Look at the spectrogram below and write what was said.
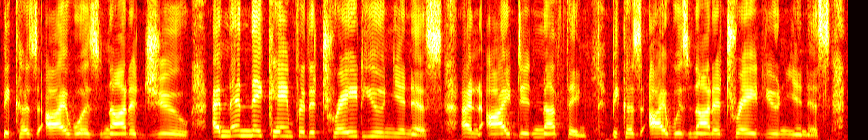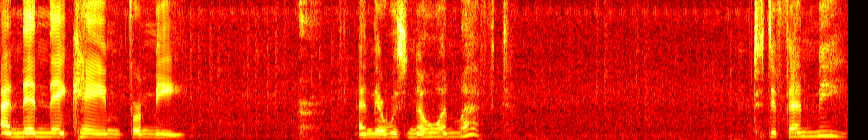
because I was not a Jew. And then they came for the trade unionists, and I did nothing because I was not a trade unionist. And then they came for me and there was no one left to defend me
